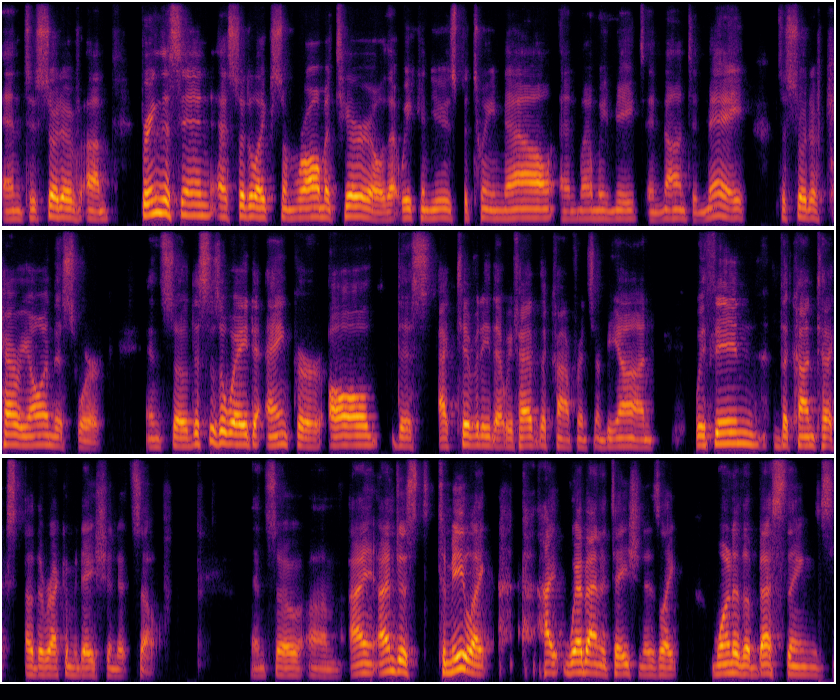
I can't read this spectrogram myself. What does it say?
and to sort of um, bring this in as sort of like some raw material that we can use between now and when we meet in Nantes in May to sort of carry on this work. And so this is a way to anchor all this activity that we've had at the conference and beyond within the context of the recommendation itself. And so um, I, I'm just, to me, like I, web annotation is like one of the best things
